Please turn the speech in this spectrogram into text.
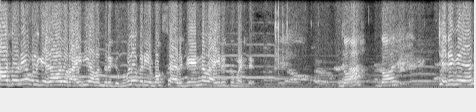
பார்த்தோடனே உங்களுக்கு ஏதாவது ஒரு ஐடியா வந்திருக்கு. இவ்வளவு பெரிய பாக்ஸா இருக்கு என்னவா இருக்குமெண்டு. டெடிபியர்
